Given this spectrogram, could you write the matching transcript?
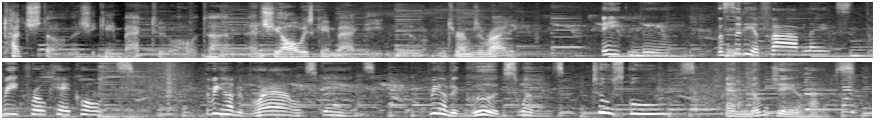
touchstone that she came back to all the time. And she always came back to Eatonville in terms of writing. Eatonville, the city of five lakes, three croquet courts, 300 brown skins, 300 good swimmers, two schools, and no jailhouse.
